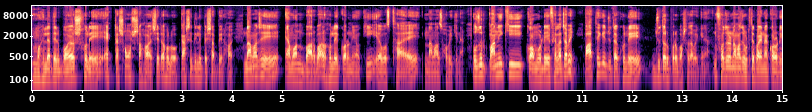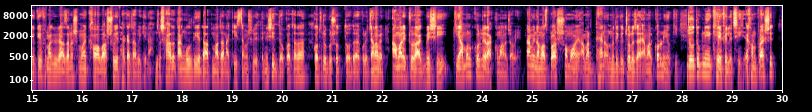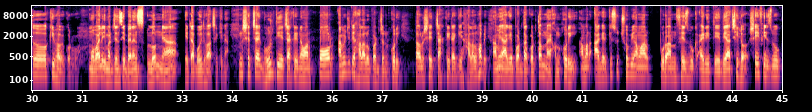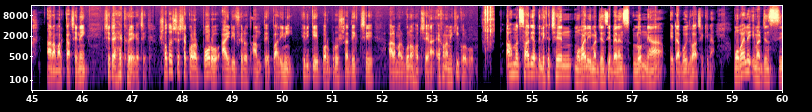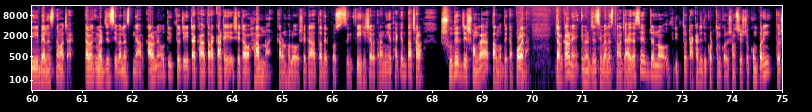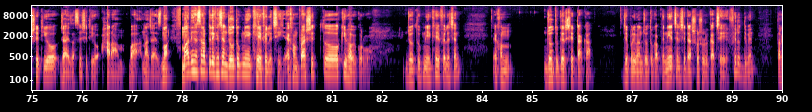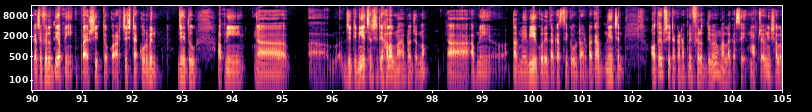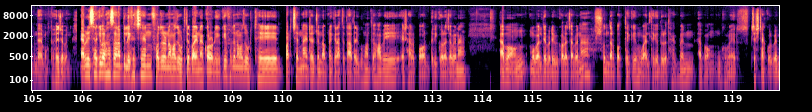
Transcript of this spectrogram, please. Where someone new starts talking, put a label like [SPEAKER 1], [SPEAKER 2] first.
[SPEAKER 1] মহিলাদের বয়স হলে একটা সমস্যা হয়, সেটা হলো কাশি দিলে পেশাব বের হয়। নামাজে এমন বারবার হলে করণীয় কি? অবস্থায় নামাজ হবে কিনা? অজুর পানি কি কমোডে ফেলা যাবে? পা থেকে জুতা খুলে জুতার উপরে বসা যাবে কিনা? ফজরের নামাজে উঠতে পারি না, করণীয় কি? মাগরির আজানের সময় খাওয়া বা শুয়ে থাকা যাবে কিনা? শাহাদাত আঙ্গুল দিয়ে দাঁত মাজা নাকি ইসলামের শরীরে নিষিদ্ধ? কথাটা কতটুকু সত্য, দয়া করে জানাবেন। আমার একটু রাগ বেশি, কি আমল করলে রাগ কমানো যাবে? আমি নামাজ পড়ার সময় আমার ধ্যান অন্যদিকে চলে যায়, আমার করণীয় কি? যৌতুক নিয়ে খেয়ে ফেলেছি, এখন প্রায়শ্চিত্ত কীভাবে করব? মোবাইল ইমার্জেন্সি ব্যালেন্স লোন নেওয়া এটা বৈধ আছে কিনা? স্বেচ্ছায় ঘুষ দিয়ে চাকরি নেওয়ার পর আমি যদি হালাল উপার্জন করি তাহলে সেই চাকরিটা কি হালাল হবে? আমি আগে পর্দা করতাম না, এখন করি। আমার আগের কিছু ছবি আমার পুরান ফেসবুক আইডিতে দেয়া ছিল, সেই ফেসবুক আর আমার কাছে নেই। সেটা হ্যাক হয়ে গেছে। শত চেষ্টা করার পরও আইডি ফেরত আনতে পারিনি। এদিকে পরপুরুষরা দেখছে আর আমার গুণ হচ্ছে। এখন আমি কি করব? আহমদ সাদি, আপনি লিখেছেন, মোবাইলে ইমার্জেন্সি ব্যালেন্স লোন নেওয়া, এটা বৈধ আছে কিনা? মোবাইলে ইমার্জেন্সি ব্যালেন্স নেওয়া যায়, এবং ইমার্জেন্সি ব্যালেন্স নেওয়ার কারণে অতিরিক্ত যে টাকা তারা কাটে, সেটাও হারাম নয়। কারণ হলো, সেটা তাদের প্রসেসিং ফি হিসাবে তারা নিয়ে থাকেন। তাছাড়া সুদের যে সংজ্ঞা, তার মধ্যে এটা পড়ে না। যার কারণে ইমার্জেন্সি ব্যালেন্স নেওয়া জায়েজ আছে। জন্য অতিরিক্ত টাকা যদি কর্তন করে সংশ্লিষ্ট কোম্পানি, তো সেটিও জায়েজ আছে, সেটিও হারাম বা না জায়েজ নয়। মাদি হাসান, আপনি লিখেছেন, যৌতুক নিয়ে খেয়ে ফেলেছি, এখন প্রায়শ্চিত্ত কীভাবে করব? যৌতুক নিয়ে খেয়ে ফেলেছেন। এখন যৌতুকের সে টাকা, যে পরিমাণ যৌতুক আপনি নিয়েছেন সেটা শ্বশুর কাছে ফেরত দিবেন। তার কাছে ফেরত দিয়ে আপনি প্রায়শ্চিত্ত করার চেষ্টা করবেন। যেহেতু আপনি যেটি নিয়েছেন সেটি হালাল নয় আপনার জন্য। আপনি তার মেয়ে বিয়ে করে তার কাছ থেকে উল্টো আরও টাকা নিয়েছেন। অতএব সেই টাকাটা আপনি ফেরত দেবেন এবং আল্লাহর কাছে মাপ চাইবেন। ইনশাআল্লাহ আপনি দায়মুক্ত হয়ে যাবেন। এমনি সাকিব আল হাসান আপনি লিখেছেন, ফজরের নামাজে উঠতে পারি না, করণীয় কি? ফজর নামাজে উঠতে পারছেন না, এটার জন্য আপনাকে রাতে তাড়াতাড়ি ঘুমাতে হবে। এসার পর দেরি করা যাবে না। এবং মোবাইল টেপাটেপি করা যাবে না। সন্ধ্যার পর থেকে মোবাইল থেকে দূরে থাকবেন এবং ঘুমের চেষ্টা করবেন।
